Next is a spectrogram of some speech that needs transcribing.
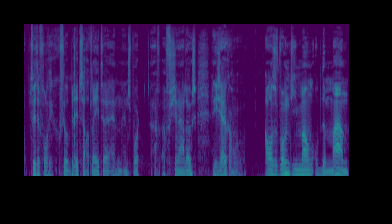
op Twitter volg ik ook veel Britse atleten en, en sportaficionado's. En die zeiden ook al, alles woont die man op de maan.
